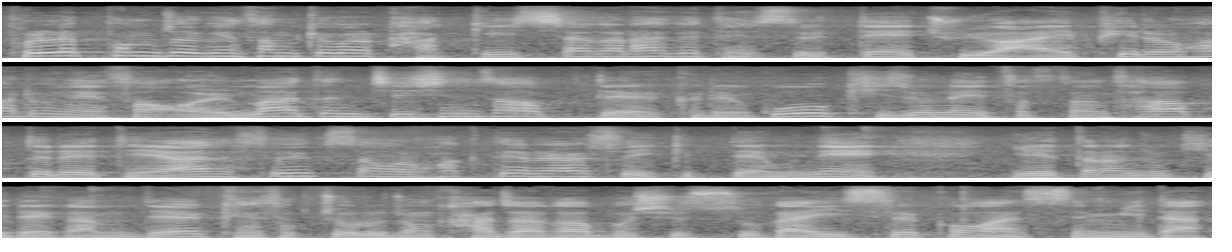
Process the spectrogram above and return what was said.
플랫폼적인 성격을 갖기 시작을 하게 됐을 때 주요 IP를 활용해서 얼마든지 신사업들 그리고 기존에 있었던 사업들에 대한 수익성을 확대를 할 수 있기 때문에 이에 따른 좀 기대감들 계속적으로 좀 가져가 보실 수가 있을 것 같습니다.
